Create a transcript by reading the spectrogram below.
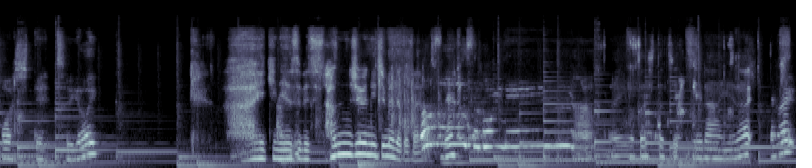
そして強い。はい、記念すべき30日目でございますね。すごいね。はい、私たち、えらいえらい。はい、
